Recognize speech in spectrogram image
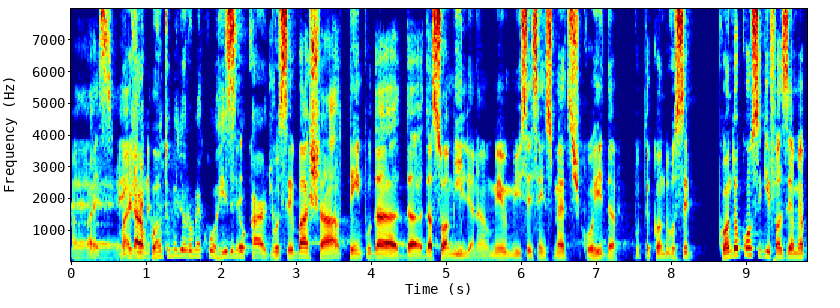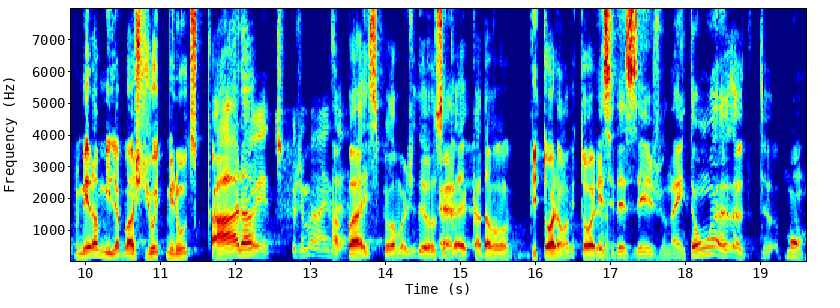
Rapaz, é, imagina. cara, quanto melhorou minha corrida e meu cardio. Você baixar o tempo da, da, da sua milha, né? O meu 1.600 metros de corrida, puta, quando você quando eu consegui fazer a minha primeira milha abaixo de 8 minutos, cara. Foi tipo demais, é. Rapaz, é. pelo amor de Deus. É, cada vitória é uma vitória. Esse né? desejo, né? Então, é, é, bom,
